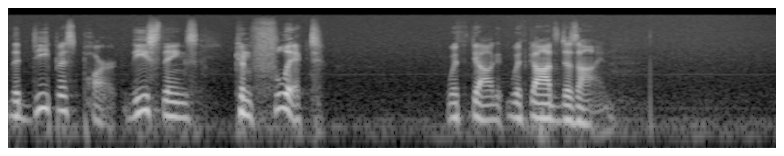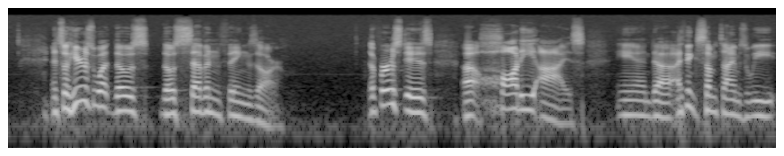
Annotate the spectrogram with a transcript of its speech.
the deepest part. These things conflict with, with God's design. And so here's what those, those seven things are. The first is uh, haughty eyes. And uh, I think sometimes we,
